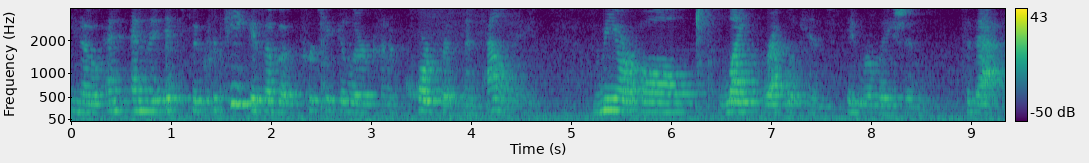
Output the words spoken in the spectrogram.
you know, and, and the, it's, the critique is of a particular kind of corporate mentality we are all like replicants in relation to that.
